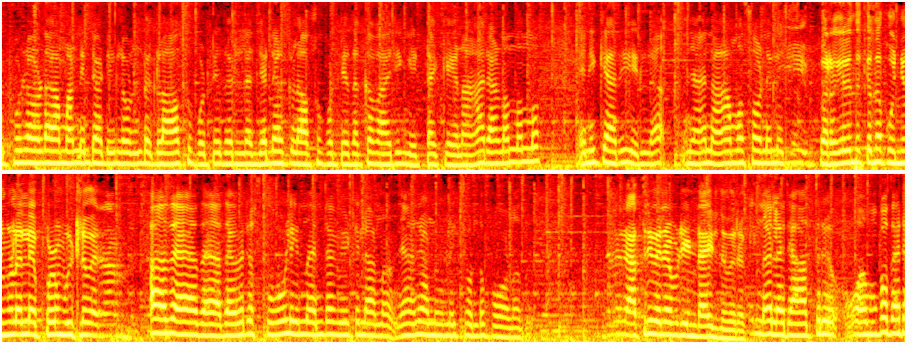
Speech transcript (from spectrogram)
ഇപ്പോഴവിടെ അവിടെ ആ മണ്ണിന്റെ അടിയിലുണ്ട് ഗ്ലാസ് പൊട്ടിയതെല്ലാം ജനൽ ഗ്ലാസ് പൊട്ടിയതൊക്കെ വാരിങ്ങി ഇട്ടൊക്കെയാണ് ആരാണെന്നൊന്നും എനിക്കറിയില്ല. ഞാൻ ആമസോണിൽ പിറകിൽ നിൽക്കുന്ന കുഞ്ഞുങ്ങളെല്ലാം എപ്പോഴും വീട്ടിൽ വരാറുണ്ട്. അതെ അതെ അതെ. അവർ സ്കൂളിൽ നിന്ന് എന്റെ വീട്ടിലാണ്. ഞാനാണ് വിളിച്ചുകൊണ്ട് പോണത്. രാത്രി വരെ ഇവിടെ ഉണ്ടായിരുന്നു ഇവരൊക്കെ? ഇന്നലെ രാത്രി ഒമ്പതര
